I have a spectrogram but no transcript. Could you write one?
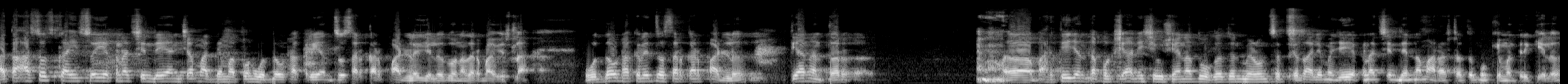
आता असंच काहीसं एकनाथ शिंदे यांच्या माध्यमातून उद्धव ठाकरे यांचं सरकार पाडलं गेलं दोन हजार बावीसला. उद्धव ठाकरेंचं सरकार पाडलं त्यानंतर भारतीय जनता पक्ष आणि शिवसेना दोघं जण मिळून सत्तेत आले म्हणजे एकनाथ शिंदेना महाराष्ट्राचं मुख्यमंत्री केलं.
